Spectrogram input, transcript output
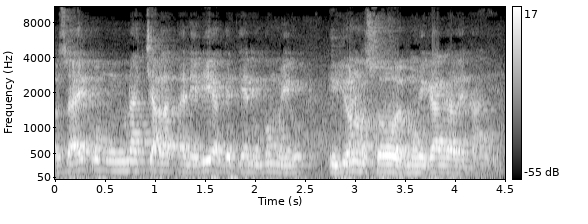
O sea, es como una charlatanería que tienen conmigo y yo no soy mojiganga de nadie.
